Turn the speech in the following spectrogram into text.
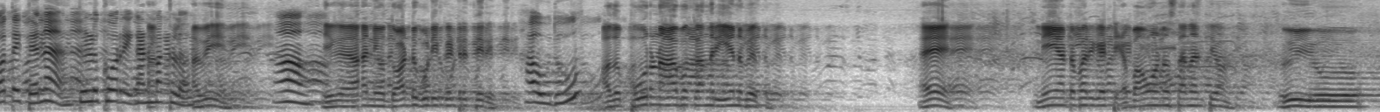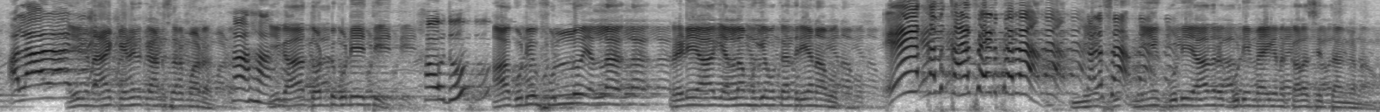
ಗೊತ್ತೈತೇನ? ತಿಳ್ಕೋರಿ ಗಂಡ್ಮಕ್ಳು ಅವಿ. ಹಾ. ಈಗ ನೀವು ದೊಡ್ಡ ಗುಡಿ ಕಟ್ಟಿರ್ತೀರಿ. ಹೌದು. ಅದು ಪೂರ್ಣ ಆಗ್ಬೇಕಂದ್ರೆ ಏನು ಬೇಕು? ಏ ನೀ ಅಟ ಬರಿಗಟ್ಟಿ ಬಾವು ಅನ್ನಿಸ್ತಾನಂತೀವ ಅಯ್ಯೋ. ಅಲ್ಲ ಈಗ ನಾ ಕೇಳಿದ ಕಾನ್ಸರ್ ಮಾಡು. ಈಗ ದೊಡ್ಡ ಗುಡಿ ಐತಿ. ಹೌದು. ಆ ಗುಡಿ ಫುಲ್ಲು ಎಲ್ಲ ರೆಡಿ ಆಗಿ ಎಲ್ಲ ಮುಗಿಬೇಕಂದ್ರೆ ಏನಾಗ್ಬೇಕು? ನೀ ಗುಡಿ ಆದ್ರೆ ಗುಡಿ ಮ್ಯಾಗಿನ ಕಳಸಿದ್ದಂಗ ನಾವು.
